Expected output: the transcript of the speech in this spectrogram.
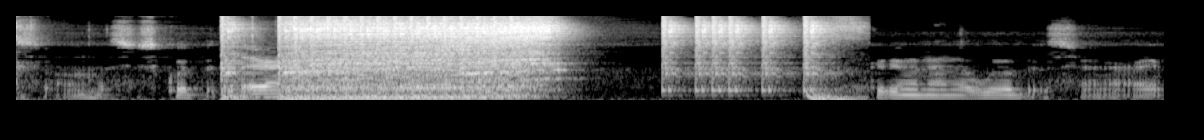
So let's just clip it there. Could even end a little bit sooner, right?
